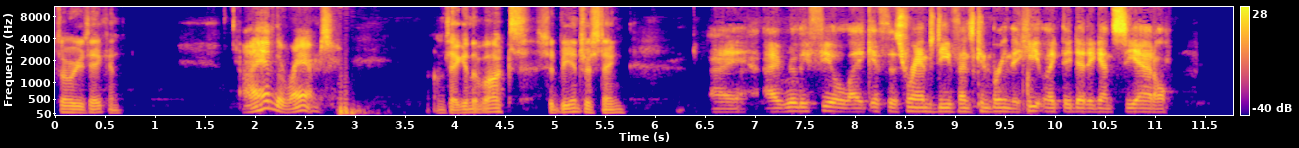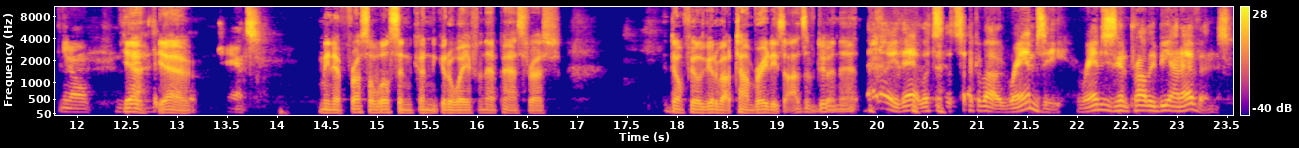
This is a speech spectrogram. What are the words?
So who are you taking? I have the Rams. I'm taking the Bucks. Should be interesting. I I really feel like if this Rams defense can bring the heat like they did against Seattle, you know, they- Yeah, they- yeah. chance. I mean, if Russell Wilson couldn't get away from that pass rush, don't feel good about Tom Brady's odds of doing that. Not only that, let's let's talk about Ramsey. Ramsey's going to probably be on Evans.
